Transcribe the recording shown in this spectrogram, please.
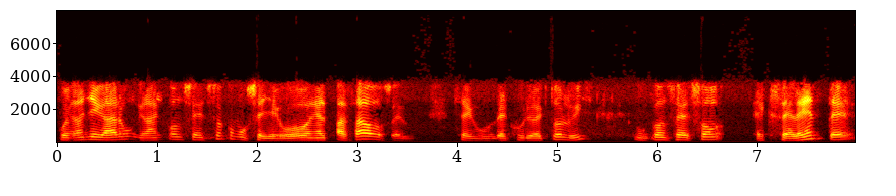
puedan llegar a un gran consenso como se llegó en el pasado, según, según descubrió Héctor Luis, un consenso excelente,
